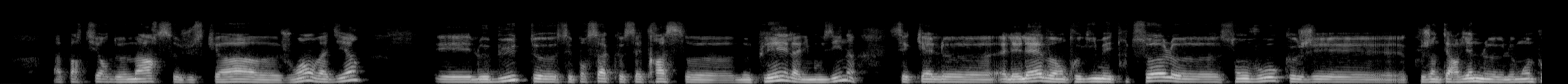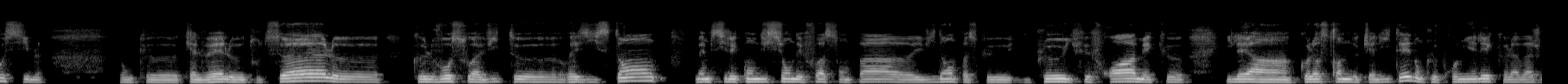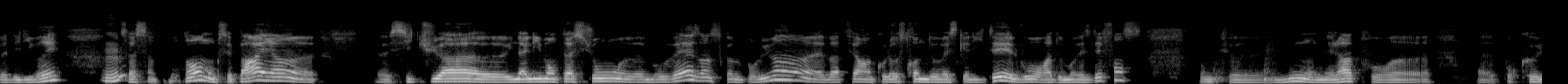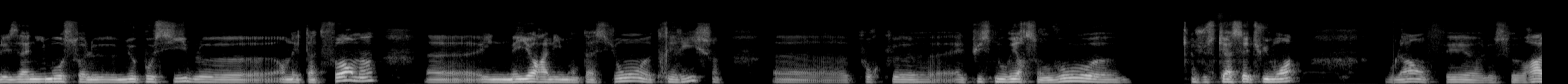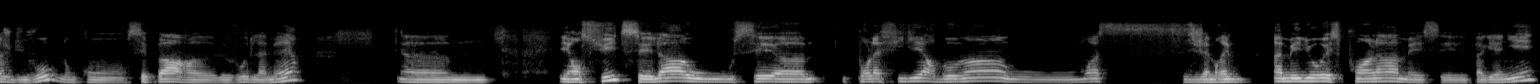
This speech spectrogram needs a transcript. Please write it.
à partir de mars jusqu'à euh, juin, on va dire. Et le but, euh, c'est pour ça que cette race euh, me plaît, la limousine, c'est qu'elle elle élève, entre guillemets, toute seule son veau que j'intervienne le, le, moins possible. Donc, qu'elle vèle toute seule, que le veau soit vite résistant, même si les conditions des fois sont pas euh, évidentes parce qu'il pleut, il fait froid, mais qu'il est un colostrum de qualité, donc le premier lait que la vache va délivrer, mmh. ça c'est important. Donc c'est pareil, hein, euh, si tu as euh, une alimentation mauvaise, hein, c'est comme pour l'humain, elle va faire un colostrum de mauvaise qualité et le veau aura de mauvaises défenses. Donc nous, on est là pour pour que les animaux soient le mieux possible en état de forme. Hein. Euh, une meilleure alimentation euh, très riche euh, pour qu'elle puisse nourrir son veau jusqu'à 7-8 mois où là on fait le sevrage du veau, donc on sépare le veau de la mère. et ensuite, c'est là où c'est pour la filière bovin où moi j'aimerais améliorer ce point-là, mais c'est pas gagné.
